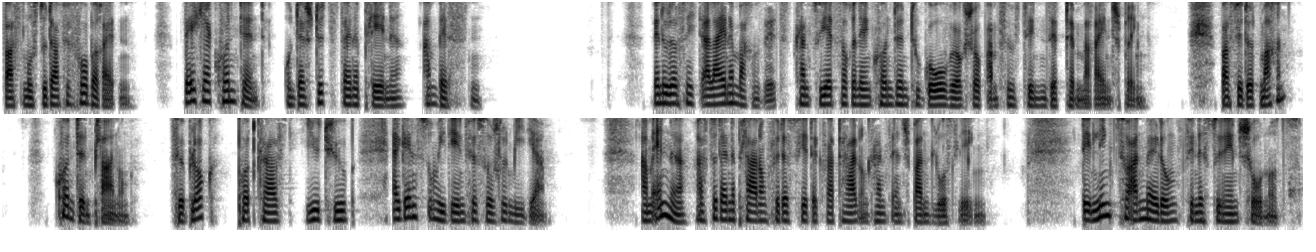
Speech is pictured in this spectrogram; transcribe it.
Was musst du dafür vorbereiten? Welcher Content unterstützt deine Pläne am besten? Wenn du das nicht alleine machen willst, kannst du jetzt noch in den Content to Go Workshop am 15. September reinspringen. Was wir dort machen? Contentplanung. Für Blog, Podcast, YouTube, ergänzt um Ideen für Social Media. Am Ende hast du deine Planung für das vierte Quartal und kannst entspannt loslegen. Den Link zur Anmeldung findest du in den Shownotes.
